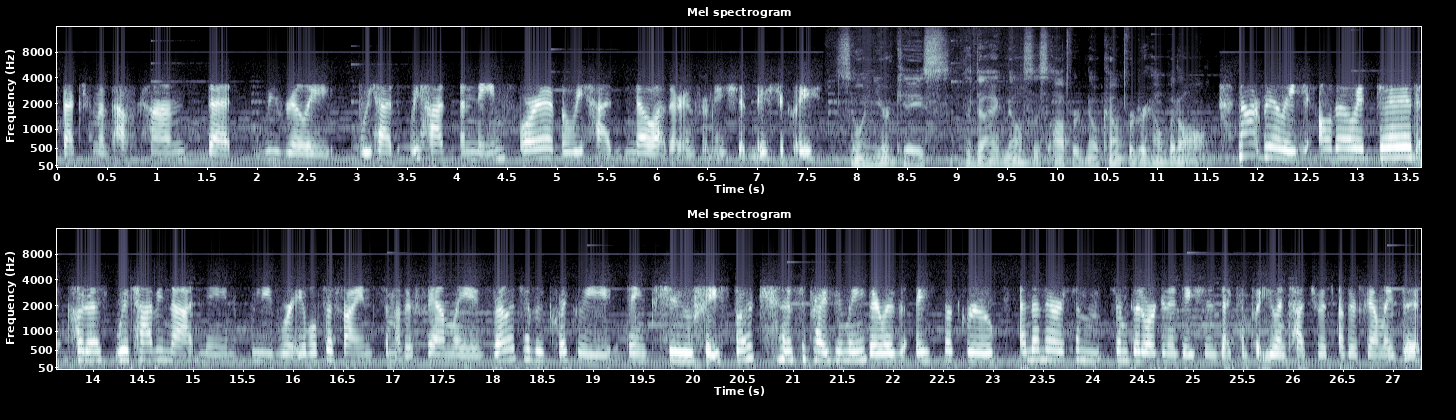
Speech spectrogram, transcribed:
spectrum of outcomes that we really we had we had a name for it, but we had no other information basically. So in your case, the diagnosis offered no comfort or help at all. Not really. Although it did put us with having that name, we were able to find some other families relatively quickly thanks to Facebook. Surprisingly, there was a Facebook group, and then there are some some good organizations that can put you in touch with other families that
